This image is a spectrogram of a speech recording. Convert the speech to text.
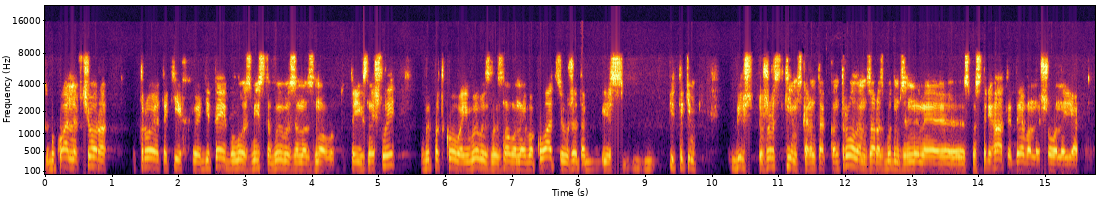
буквально вчора троє таких дітей було з міста вивезено знову. Тобто їх знайшли випадково і вивезли знову на евакуацію. Вже так більш під таким більш жорстким, скажімо так, контролем. Зараз будемо за ними е, спостерігати, де вони, що вони, як вони.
